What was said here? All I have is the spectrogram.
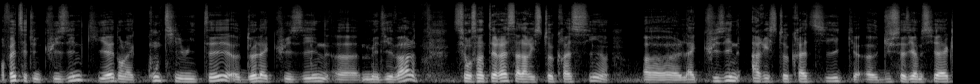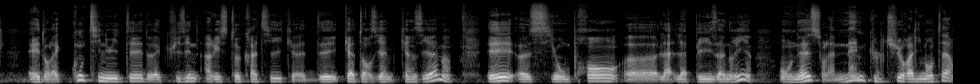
En fait, c'est une cuisine qui est dans la continuité de la cuisine médiévale. Si on s'intéresse à l'aristocratie euh, la cuisine aristocratique euh, du XVIe siècle est dans la continuité de la cuisine aristocratique des 14e, 15e. Et euh, si on prend la, paysannerie, on est sur la même culture alimentaire.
